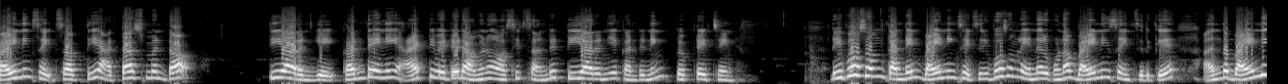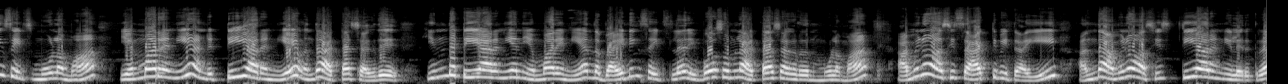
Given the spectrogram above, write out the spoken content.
binding sites of the attachment of tRNA containing activated amino acids and tRNA containing peptide chain ribosome contain binding sites ரிபோசோமில் என்ன இருக்குன்னா பைண்டிங் சைட்ஸ் இருக்குது அந்த பைண்டிங் சைட்ஸ் மூலமாக எம்ஆர்என்ஏ அண்ட் டிஆர்என்ஏ வந்து அட்டாச் ஆகுது. இந்த டிஆர்என்ஏ அண்ட் எம்ஆர்என்ஏ அந்த பைண்டிங் சைட்ஸில் ரிபோசோமில் அட்டாச் ஆகிறது மூலமாக அமினோ ஆசிட்ஸ் ஆக்டிவேட் ஆகி அந்த அமினோ ஆசிட்ஸ் டிஆர்என்ஏல இருக்கிற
